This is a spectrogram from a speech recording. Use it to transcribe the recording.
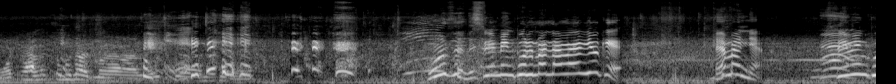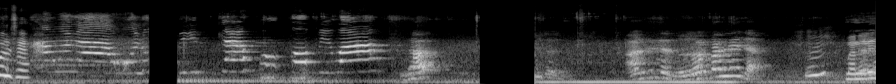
મોટર હાલત તો બધા હું છે? સ્વિમિંગ પુલમાં નાવા આવ્યો કે? હે માન્યા? સ્વિમિંગ પુલ છે. મને લઈ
